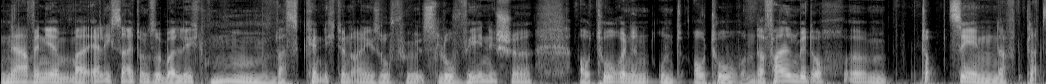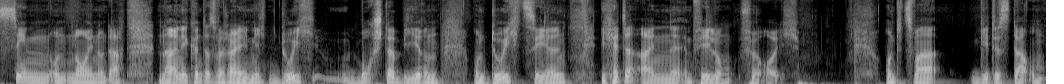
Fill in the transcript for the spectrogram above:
na, wenn ihr mal ehrlich seid und so überlegt, hm, was kenne ich denn eigentlich so für slowenische Autorinnen und Autoren? Da fallen mir doch ähm, Top 10, da Platz 10 und 9 und 8. Nein, ihr könnt das wahrscheinlich nicht durchbuchstabieren und durchzählen. Ich hätte eine Empfehlung für euch. Und zwar geht es da um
